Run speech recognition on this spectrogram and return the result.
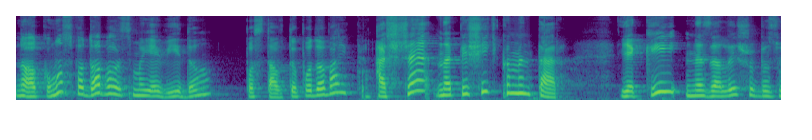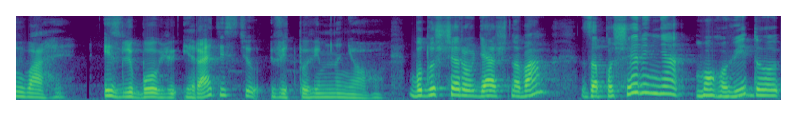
Ну а кому сподобалось моє відео, поставте вподобайку. А ще напишіть коментар, який не залишу без уваги. І з любов'ю і радістю відповім на нього. Буду щиро вдячна вам за поширення мого відео в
